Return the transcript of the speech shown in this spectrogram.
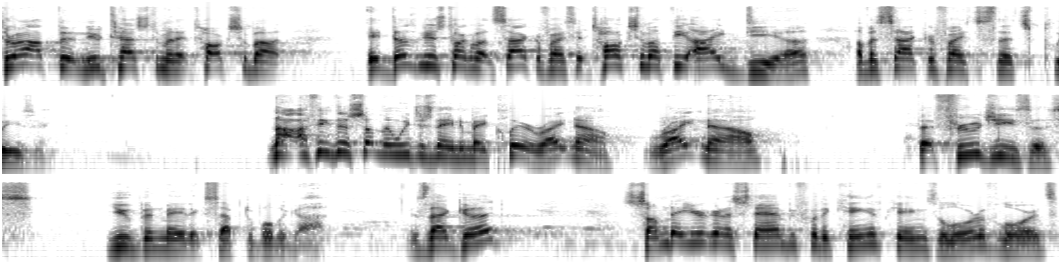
Throughout the New Testament, it talks about, it doesn't just talk about sacrifice, it talks about the idea of a sacrifice that's pleasing. Now, I think there's something we just need to make clear right now, right now, that through Jesus, you've been made acceptable to God. Is that good? Someday you're going to stand before the King of Kings, the Lord of Lords.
